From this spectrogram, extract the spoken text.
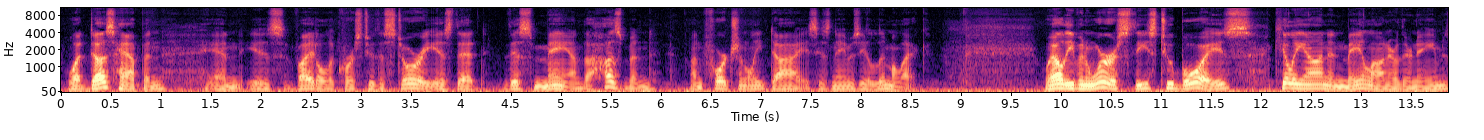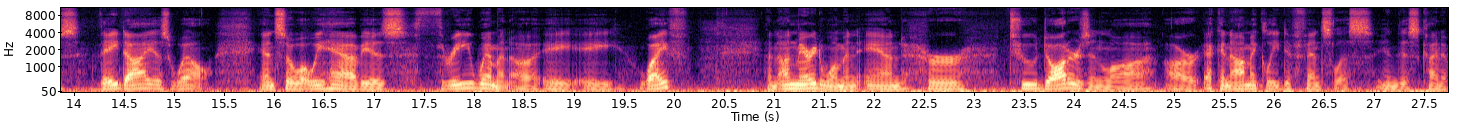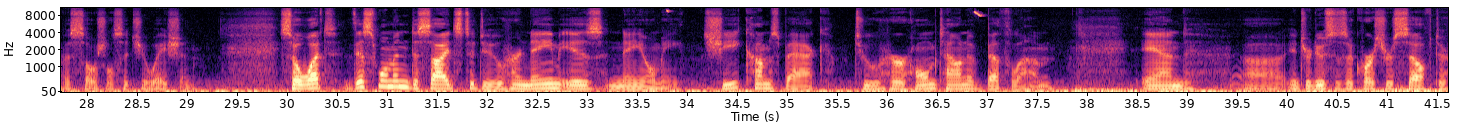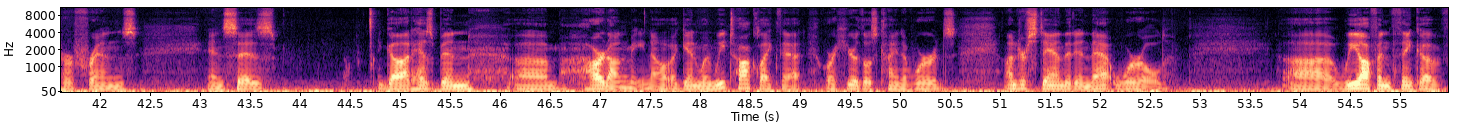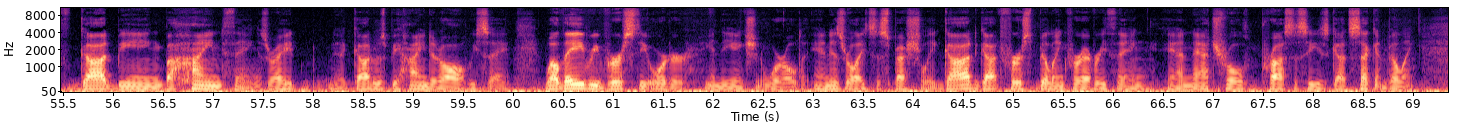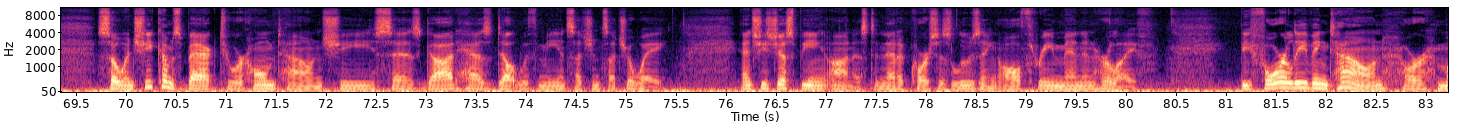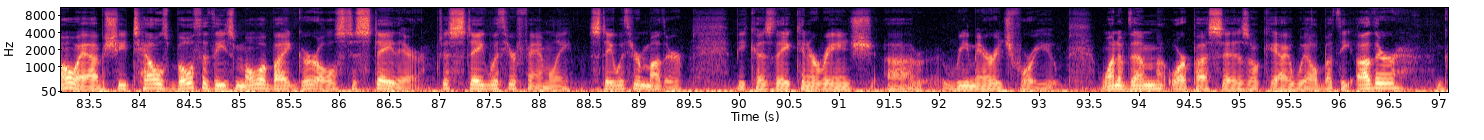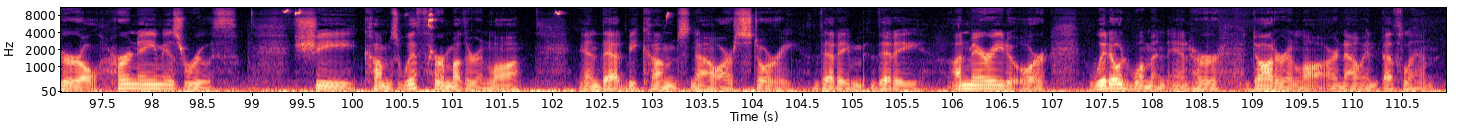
What does happen and is vital, of course, to the story is that this man, the husband, unfortunately dies. His name is Elimelech. Well, even worse, these two boys, Chilion and Mahlon are their names, they die as well. And so what we have is three women a, a wife, an unmarried woman, and her two daughters in law are economically defenseless in this kind of a social situation. So, what this woman decides to do, her name is Naomi. She comes back to her hometown of Bethlehem and uh, introduces, of course, herself to her friends and says, God has been um, hard on me. Now, again, when we talk like that or hear those kind of words, understand that in that world, uh, we often think of God being behind things, right? God was behind it all, we say. Well, they reversed the order in the ancient world, and Israelites especially. God got first billing for everything, and natural processes got second billing. So when she comes back to her hometown, she says, God has dealt with me in such and such a way. And she's just being honest, and that, of course, is losing all three men in her life before leaving town, or Moab, she tells both of these Moabite girls to stay there. Just stay with your family, stay with your mother, because they can arrange uh, remarriage for you. One of them, Orpah, says, Okay, I will. But the other girl, her name is Ruth. She comes with her mother in law, and that becomes now our story that a, that a unmarried or widowed woman and her daughter in law are now in Bethlehem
